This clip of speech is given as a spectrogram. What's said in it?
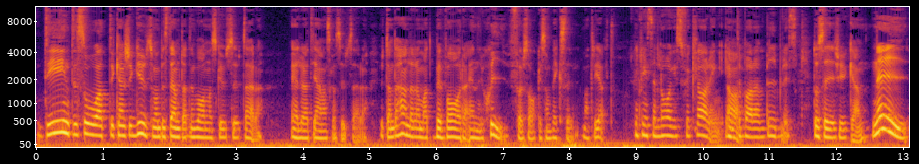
Det är inte så att det kanske är Gud som har bestämt att en valnöt ska se ut så här. Eller att hjärnan ska se ut så här. Utan det handlar om att bevara energi för saker som växer materiellt. Det finns en logisk förklaring, Ja. inte bara en biblisk. Då säger kyrkan nej!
